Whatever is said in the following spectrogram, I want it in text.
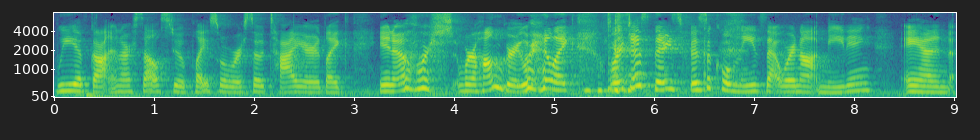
we have gotten ourselves to a place where we're so tired, like, you know, we're we're hungry. We're like we're just there's physical needs that we're not meeting and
